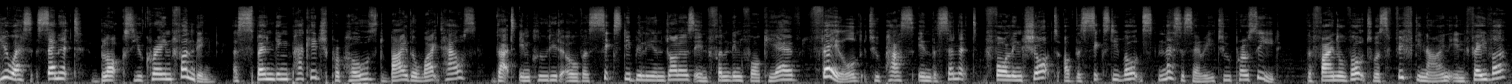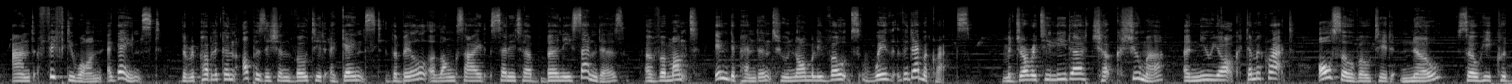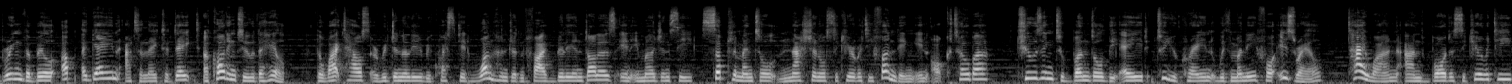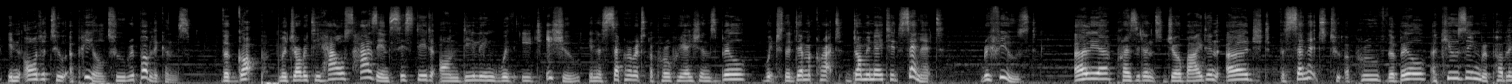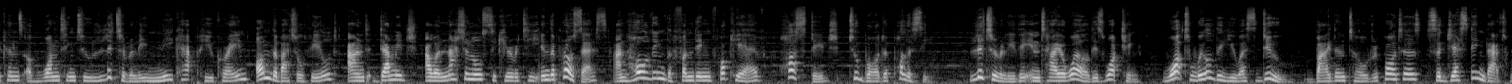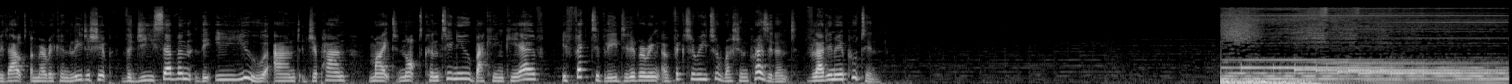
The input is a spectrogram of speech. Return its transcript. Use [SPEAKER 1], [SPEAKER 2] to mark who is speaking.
[SPEAKER 1] US Senate blocks Ukraine funding. A spending package proposed by the White House that included over $60 billion in funding for Kiev failed to pass in the Senate, falling short of the 60 votes necessary to proceed. The final vote was 59 in favour and 51 against. The Republican opposition voted against the bill alongside Senator Bernie Sanders, a Vermont independent who normally votes with the Democrats. Majority Leader Chuck Schumer, a New York Democrat, also voted no, so he could bring the bill up again at a later date, according to The Hill. The White House originally requested $105 billion in emergency supplemental national security funding in October, choosing to bundle the aid to Ukraine with money for Israel, Taiwan, and border security in order to appeal to Republicans. The GOP majority House has insisted on dealing with each issue in a separate appropriations bill, which the Democrat dominated Senate refused. Earlier, President Joe Biden urged the Senate to approve the bill, accusing Republicans of wanting to literally kneecap Ukraine on the battlefield and damage our national security in the process, and holding the funding for Kiev hostage to border policy. Literally, the entire world is watching. What will the US do? Biden told reporters, suggesting that without American leadership, the G7, the EU, and Japan might not continue backing Kiev, effectively delivering a victory to Russian President Vladimir Putin.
